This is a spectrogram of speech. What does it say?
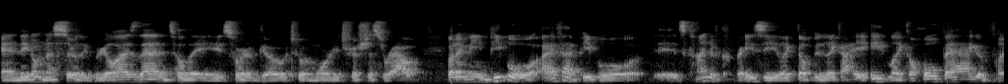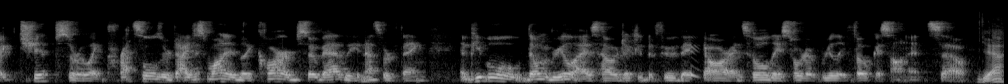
and they don't necessarily realize that until they sort of go to a more nutritious route. But I mean, people, I've had people, it's kind of crazy. Like, they'll be like, I ate like a whole bag of like chips or like pretzels, or I just wanted like carbs so badly and that sort of thing. And people don't realize how addicted to food they are until they sort of really focus on it. So, yeah,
